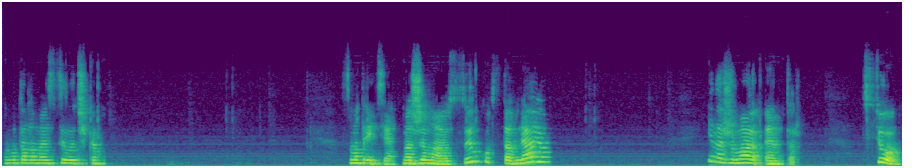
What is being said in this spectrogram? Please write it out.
Вот она моя ссылочка. Смотрите, нажимаю ссылку, вставляю и нажимаю Enter. Все.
